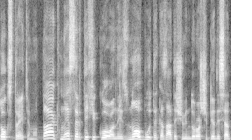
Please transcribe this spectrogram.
токс третьому. Так, не сертифікований. Знов будете казати, що він дорожче 50,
